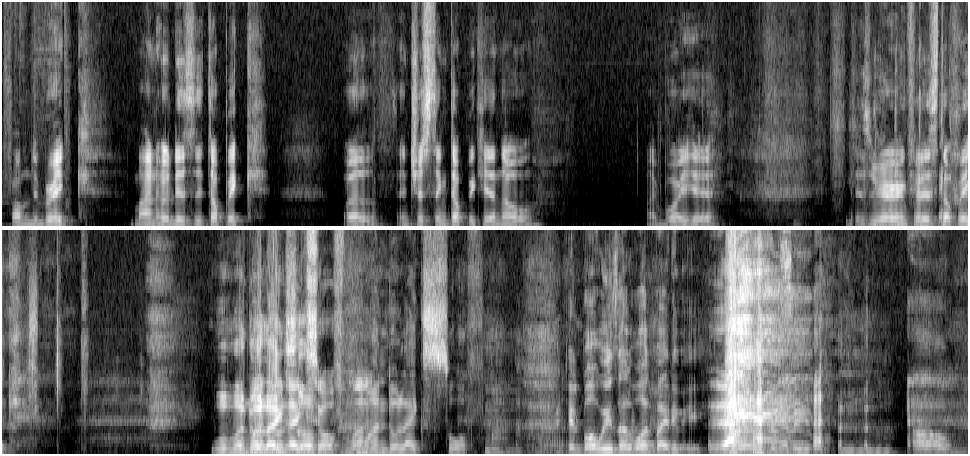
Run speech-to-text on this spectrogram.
from the break. Manhood is the topic. Well, interesting topic here now. My boy here is rearing for this topic. Women do Woman like, don't soft. soft man. man do like soft man In more ways than one, by the way. Just um,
